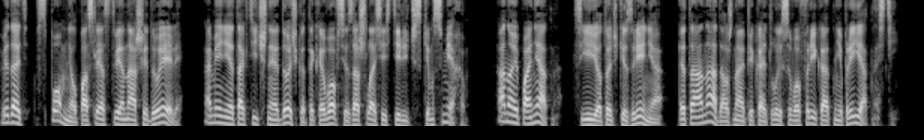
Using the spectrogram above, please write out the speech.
Видать, вспомнил последствия нашей дуэли, а менее тактичная дочка так и вовсе зашлась истерическим смехом. Оно и понятно. С ее точки зрения, это она должна опекать лысого фрика от неприятностей.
